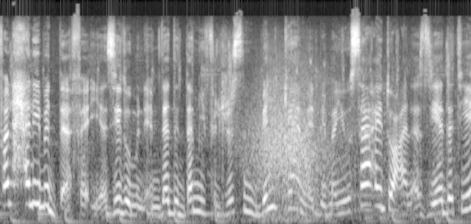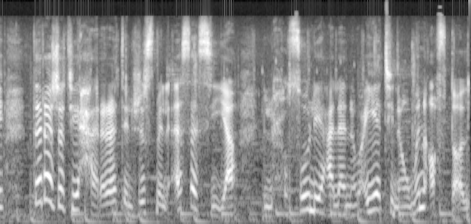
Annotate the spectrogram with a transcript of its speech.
فالحليب الدافئ يزيد من إمداد الدم في الجسم بالكامل بما يساعد على زيادة درجة حرارة الجسم الأساسية للحصول على نوعية نوم أفضل.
